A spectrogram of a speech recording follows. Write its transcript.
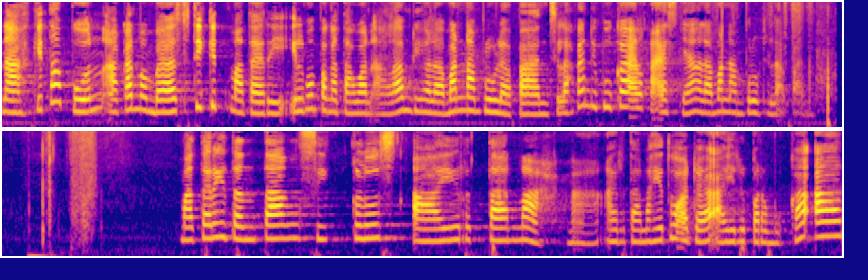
Nah, kita pun akan membahas sedikit materi ilmu pengetahuan alam di halaman 68. Silahkan dibuka LKS-nya halaman 68. Materi tentang siklus air tanah. Nah, air tanah itu ada air permukaan,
